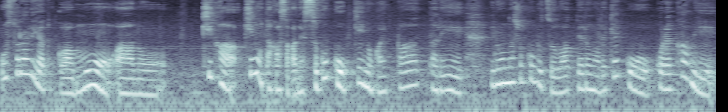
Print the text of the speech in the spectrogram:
オーストラリアとかもあの木が木の高さがねすごく大きいのがいっぱいあったりいろんな植物植わってるので結構これ管理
